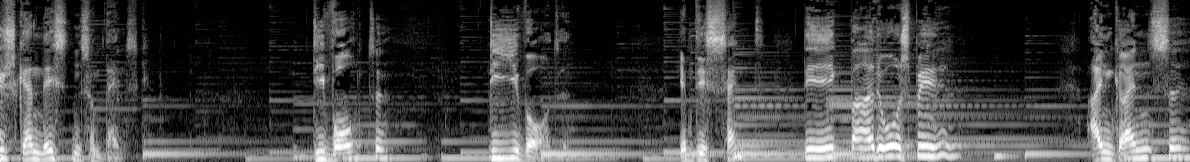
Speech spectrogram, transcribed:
tysk er næsten som dansk. De vorte, de vorte. Jamen, det er sandt. Det er ikke bare et ordspil. En grænse,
